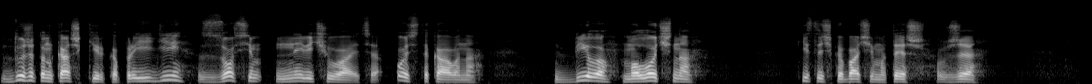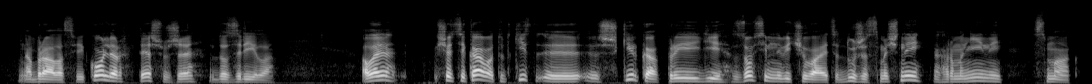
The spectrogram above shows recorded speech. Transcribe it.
дуже тонка шкірка. При їді зовсім не відчувається. Ось така вона. Біло-молочна. Кісточка бачимо теж вже набрала свій колір, теж вже дозріла. Але що цікаво, тут кіс... е, шкірка при їді зовсім не відчувається. Дуже смачний, гармонійний смак.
